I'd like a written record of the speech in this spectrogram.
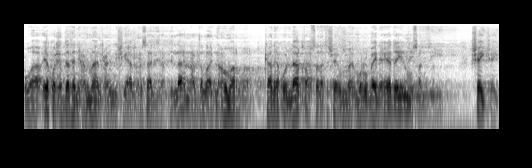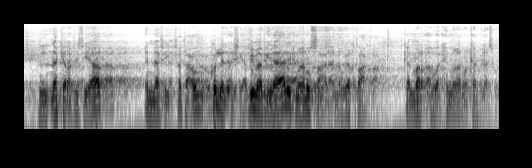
ويقول حدثني عن مالك عن ابن شهاب عن سالم بن عبد الله أن عبد الله بن عمر كان يقول لا يقطع الصلاة شيء ما يمر بين يدي المصلي. شيء نكر في سياق النفي فتعم كل الأشياء. بما في ذلك ما نص على أنه يقطع كالمرأة والحمار والكلب الأسود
